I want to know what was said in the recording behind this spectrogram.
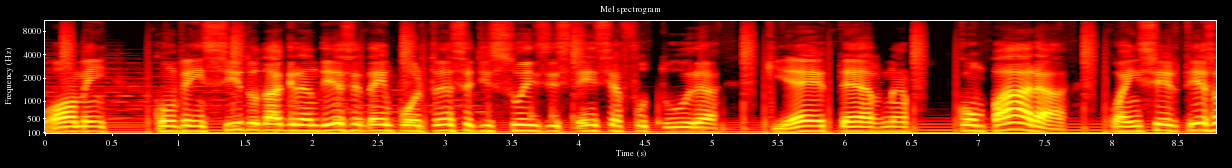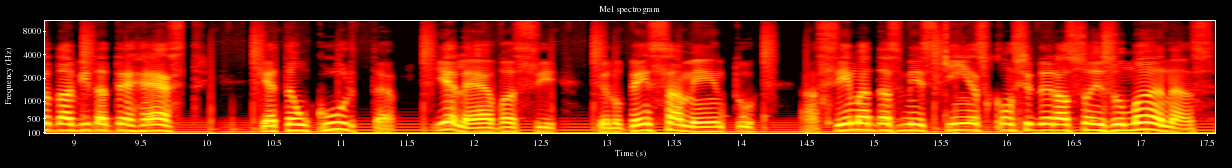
O homem convencido da grandeza e da importância de sua existência futura, que é eterna, compara com a incerteza da vida terrestre, que é tão curta, e eleva-se pelo pensamento acima das mesquinhas considerações humanas,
